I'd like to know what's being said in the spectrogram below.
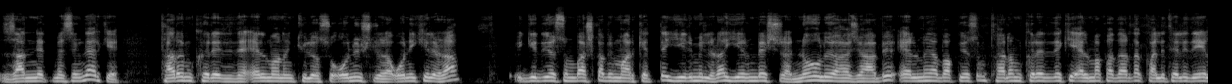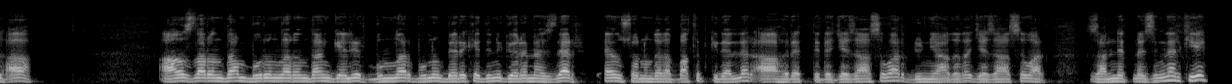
Zannetmesinler ki tarım kredide elmanın kilosu 13 lira 12 lira. Gidiyorsun başka bir markette 20 lira 25 lira. Ne oluyor hacı abi? Elmaya bakıyorsun tarım kredideki elma kadar da kaliteli değil ha. Ağızlarından burunlarından gelir. Bunlar bunun bereketini göremezler. En sonunda da batıp giderler. Ahirette de cezası var. Dünyada da cezası var. Zannetmesinler ki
